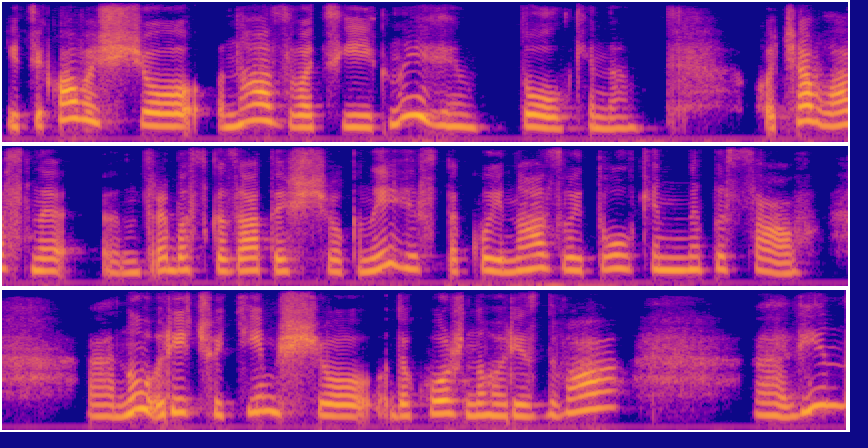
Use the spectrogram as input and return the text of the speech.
І цікаво, що назва цієї книги Толкіна, хоча, власне, е, треба сказати, що книги з такою назвою Толкін не писав. Е, Ну, річ у тім, що до кожного Різдва він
